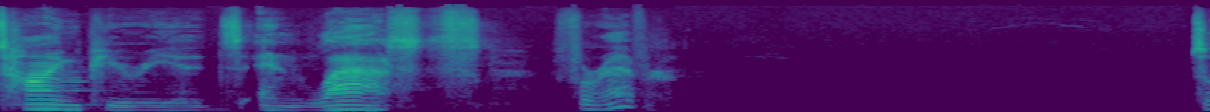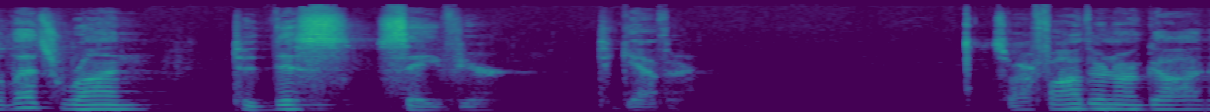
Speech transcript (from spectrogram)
time periods, and lasts forever. So let's run to this Savior together. So, our Father and our God,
